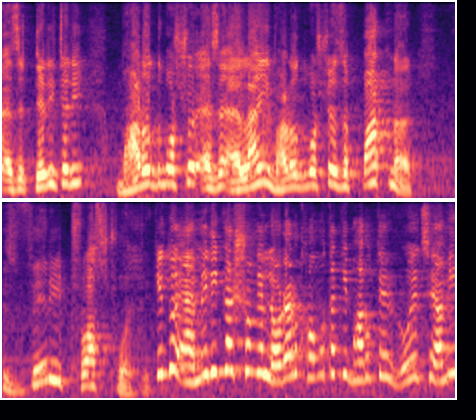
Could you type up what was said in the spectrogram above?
as a territory Bharatvarsha as a ally Bharatvarsha as a partner is very trustworthy কিন্তু আমেরিকার সঙ্গে লড়ার ক্ষমতা কি ভারতের রয়েছে? আমি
